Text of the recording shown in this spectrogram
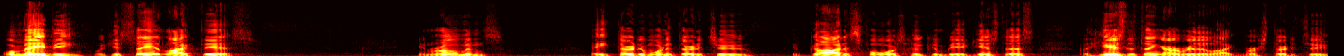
Or maybe we could say it like this. In Romans 8 31 and 32, if God is for us, who can be against us? But here's the thing I really like, verse 32.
